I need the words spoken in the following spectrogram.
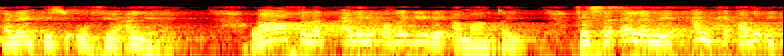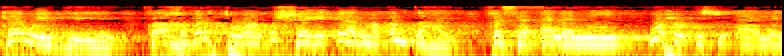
hanaankiisa uu fiican yahay waafnad calayhi odaygii bay ammaantay fasa'alanii canka adu ikaa weydiiyey fa akhbartu waan u sheegay inaad maqan tahay fasa'alanii wuxuu i su'aalay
